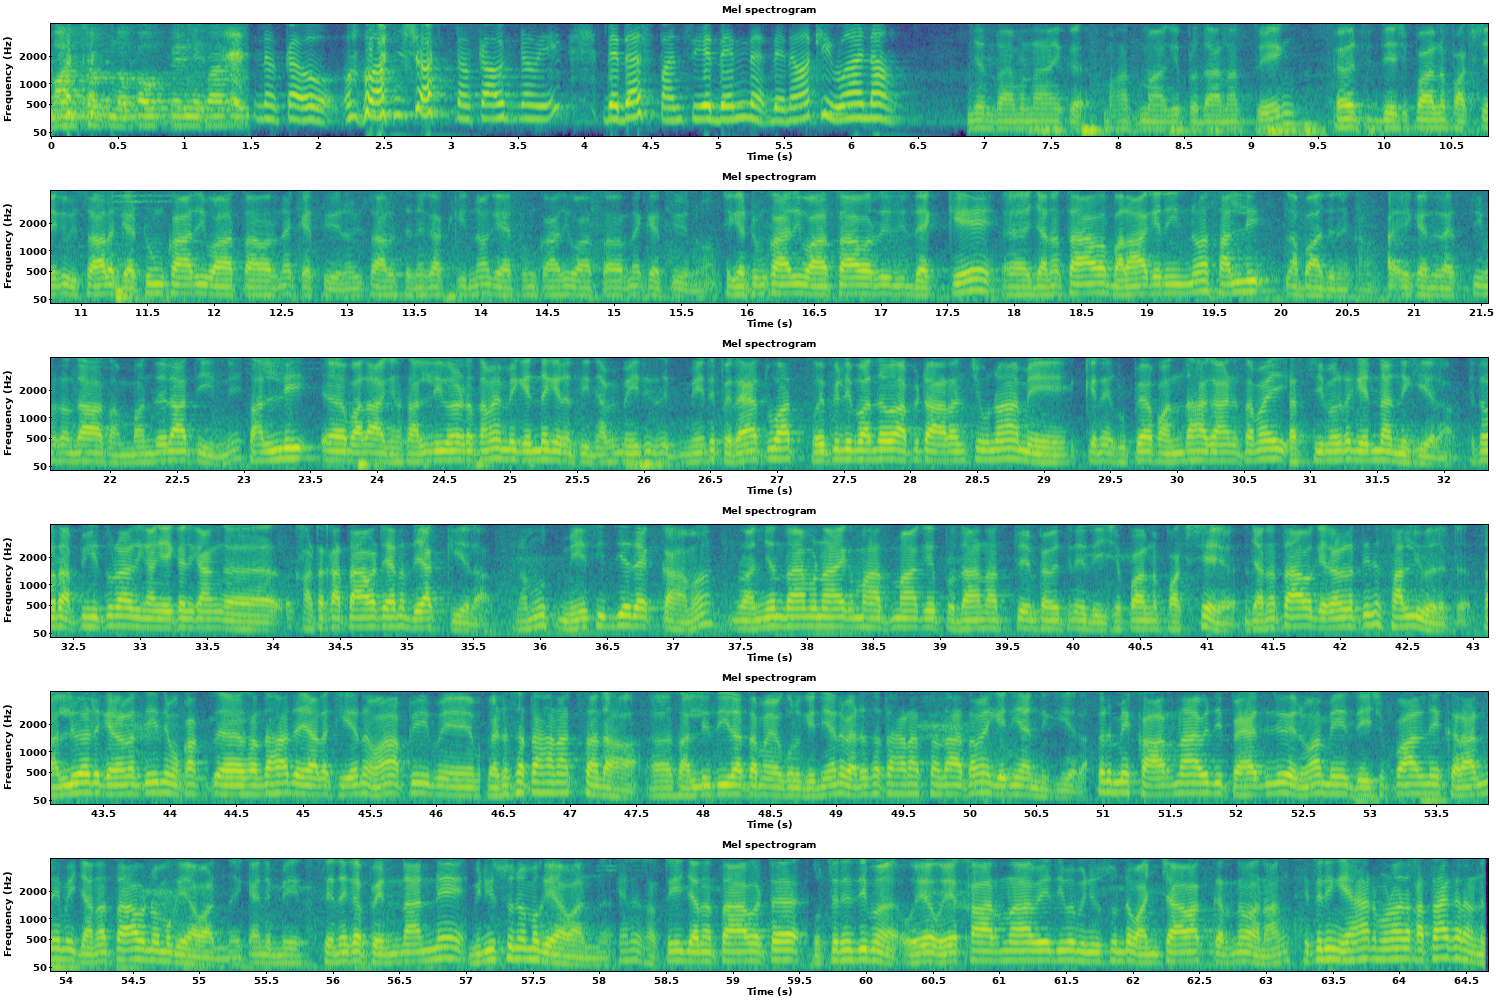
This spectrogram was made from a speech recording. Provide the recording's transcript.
වන් ෂොට් නොකවුට් වෙන්න එපා. නොකව් වන් ෂොට් නොකවුට් නෙවෙයි 2500 දෙන්න දෙනවා කිව්වා නම් රංජන් රාමනායක මහත්මයාගේ ප්‍රධානත්වයෙන් පැවති දේශපාලන පක්ෂයක විශාල ගැටුම්කාරී වාතාවරණයක් ඇති වෙනවා. විශාල සෙනගක් ඉන්නවා ගැටුම්කාරී වාතාවරණයක් ඇති වෙනවා. ඒ ගැටුම්කාරී වාතාවරණයේදී දැක්කේ ජනතාව බලාගෙන ඉන්නවා සල්ලි ලබා දෙනකම්. ඒ කියන්නේ රැස්වීම සඳහා සම්බන්ධ වෙලා තින්නේ සල්ලි බලාගෙන සල්ලි වලට තමයි මේ ගෙන්නගෙන තින්නේ. අපි මේට මේට පෙර ඇතුවත් ඔය පිළිබඳව අපිට ආරංචි වුණා මේ කියන්නේ රුපියල් 5000 ගානේ තමයි රැස්වීමකට ගෙන්නන්නේ කියලා. එතකොට අපි හිතුණා නිකන් ඒක නිකන් කට කතාවට යන දෙයක් කියලා. නමුත් මේ සිද්ධිය දැක්කහම රංජන් රාමනායක මහත්මයාගේ ප්‍රධානත්වයෙන් පැවතින දේශපාලන පක්ෂය ජනතාව ගෙනල්ලා තියෙන සල්ලි වලට. සල්ලි වලට ගෙනල්ලා තියෙන්නේ මොකක් සඳහාද? එයාලා කියනවා අපි මේ වැඩසටහනක් සඳහා අ, සල්ලි දීලා තමයි ඔයගොල්ලෝ ගෙනියන්නේ වැඩසටහනක් සඳහා තමයි ගෙනියන්නේ කියලා. ඒතර මේ කාරණාවේදී පැහැදිලි වෙනවා මේ දේශපාලනය කරන්නේ මේ ජනතාව නොමග යවන්න. ඒ කියන්නේ මේ සෙනඟ පෙන්වන්නේ මිනිස්සු නොමග යවන්න. ඒ කියන්නේ රටේ ජනතාවට උතනදිම ඔය ඔය කාරණාවේදීම මිනිස්සුන්ට වංචාවක් කරනවා නම් ඉතින් එහාට මොනවද කතා කරන්න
